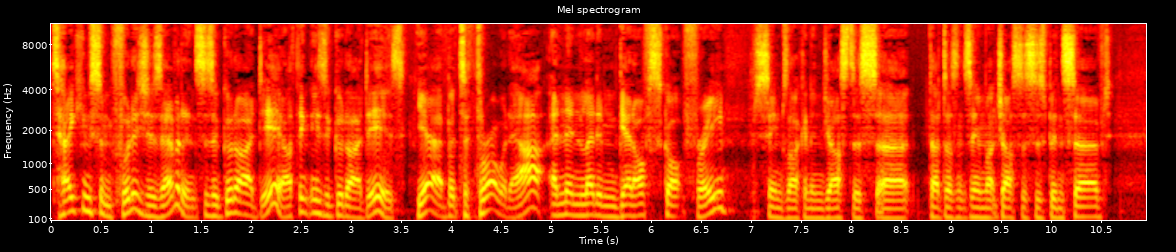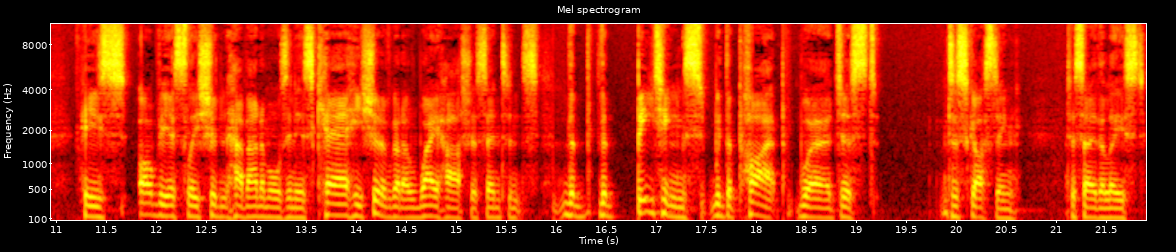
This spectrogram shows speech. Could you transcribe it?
taking some footage as evidence is a good idea. I think these are good ideas. Yeah, but to throw it out and then let him get off scot free seems like an injustice. Uh, that doesn't seem like justice has been served. He's obviously shouldn't have animals in his care. He should have got a way harsher sentence. The the beatings with the pipe were just disgusting, to say the least.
